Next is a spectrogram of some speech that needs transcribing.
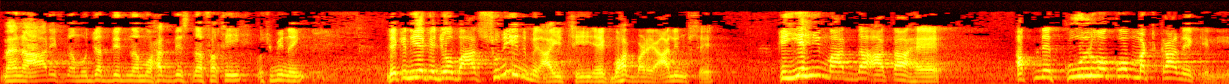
میں نہ عارف، نہ مجدد، نہ محدث، نہ فقی کچھ بھی نہیں۔ لیکن یہ کہ جو بات سنید میں آئی تھی ایک بہت بڑے عالم سے کہ یہی مادہ آتا ہے اپنے کولہوں کو مٹکانے کے لیے۔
